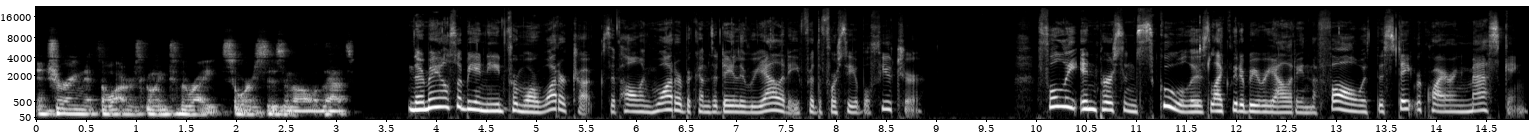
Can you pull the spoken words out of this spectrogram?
ensuring that the water is going to the right sources and all of that. There may also be a need for more water trucks if hauling water becomes a daily reality for the foreseeable future. Fully in person school is likely to be a reality in the fall, with the state requiring masking.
